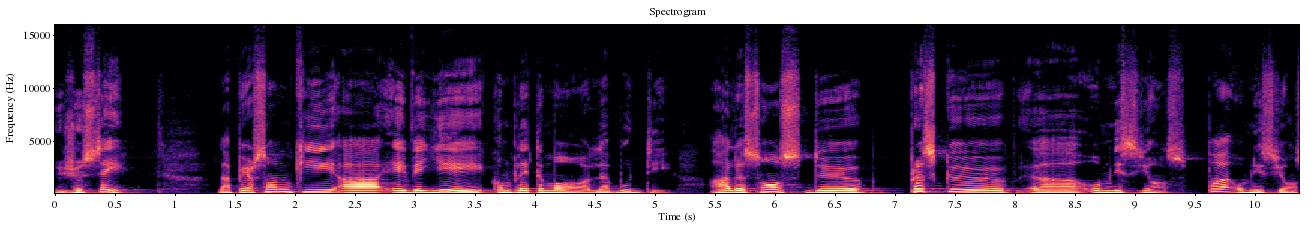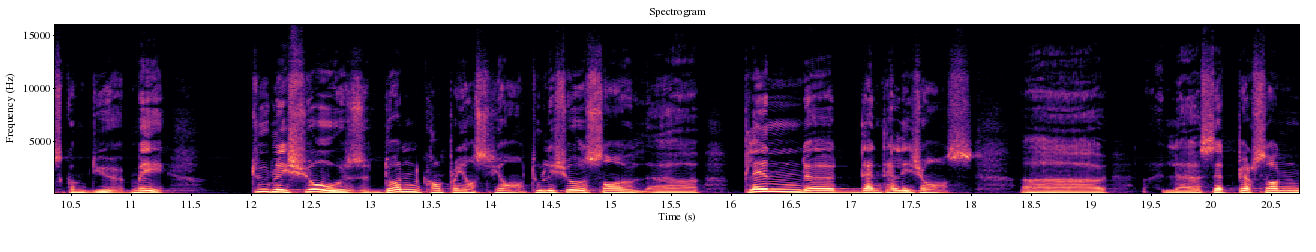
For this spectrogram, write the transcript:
Je sais, la personne qui a éveillé complètement la bouddhi a le sens de presque euh, omniscience, pas omniscience comme Dieu, mais toutes les choses donnent compréhension, toutes les choses sont euh, pleines d'intelligence. Euh, cette personne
